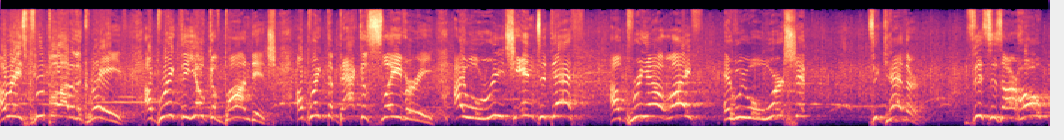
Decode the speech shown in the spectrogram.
I'll raise people out of the grave. I'll break the yoke of bondage. I'll break the back of slavery. I will reach into death. I'll bring out life and we will worship together. This is our hope,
